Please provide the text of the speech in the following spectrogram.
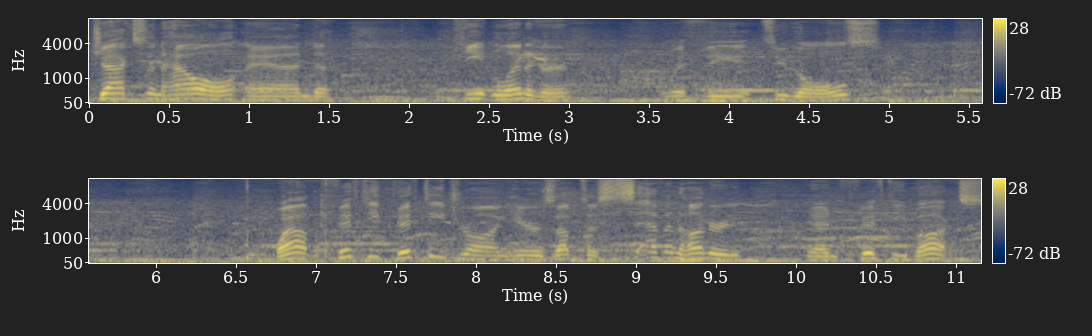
Jackson Howell and Keaton Liniger with the two goals. Wow, the 50-50 drawing here is up to 750 bucks.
